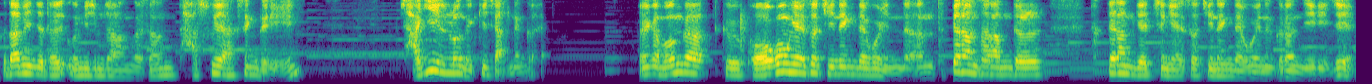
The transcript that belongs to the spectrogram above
그 다음에 이제 더 의미심장한 것은 다수의 학생들이 자기 일로 느끼지 않는 거예요. 그러니까 뭔가 그 고공에서 진행되고 있는 특별한 사람들, 특별한 계층에서 진행되고 있는 그런 일이지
